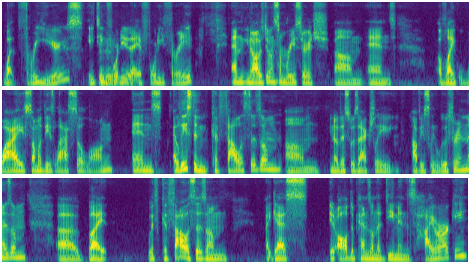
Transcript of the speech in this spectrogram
what three years? 1840 today, at 43, and you know I was doing some research um, and of like why some of these last so long and at least in catholicism um you know this was actually obviously lutheranism uh but with catholicism i guess it all depends on the demon's hierarchy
